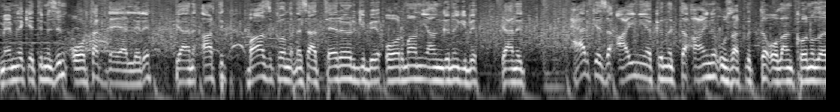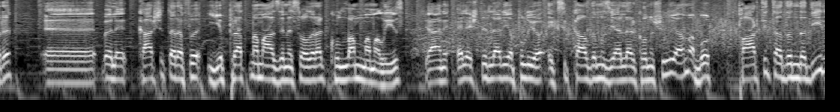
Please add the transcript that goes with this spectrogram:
memleketimizin ortak değerleri. Yani artık bazı konu mesela terör gibi, orman yangını gibi yani herkese aynı yakınlıkta, aynı uzaklıkta olan konuları e, böyle karşı tarafı yıpratma malzemesi olarak kullanmamalıyız. Yani eleştiriler yapılıyor, eksik kaldığımız yerler konuşuluyor ama bu parti tadında değil,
